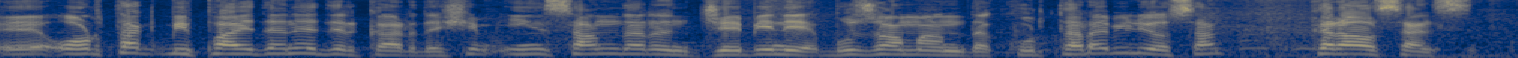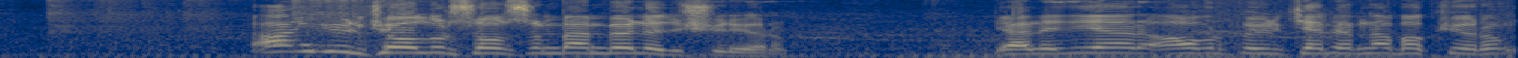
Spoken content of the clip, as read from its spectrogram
e, ortak bir payda nedir kardeşim? İnsanların cebini bu zamanda kurtarabiliyorsan kral sensin. Hangi ülke olursa olsun ben böyle düşünüyorum. Yani diğer Avrupa ülkelerine bakıyorum.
